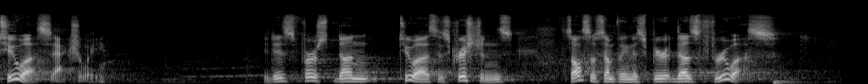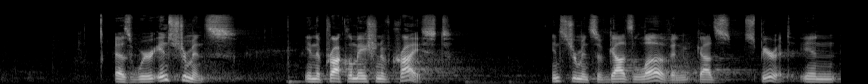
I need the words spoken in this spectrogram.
to us, actually. It is first done to us as Christians. It's also something the Spirit does through us as we're instruments in the proclamation of Christ, instruments of God's love and God's Spirit in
